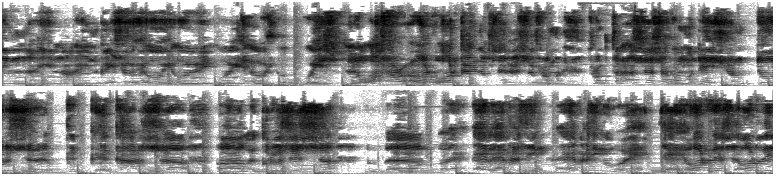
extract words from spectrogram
in, in Greece, we, we, we, we, offer all, all kinds of services from, from transfers, accommodation, tours, uh, cars, uh, uh, cruises, everything, everything. All this, all the,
